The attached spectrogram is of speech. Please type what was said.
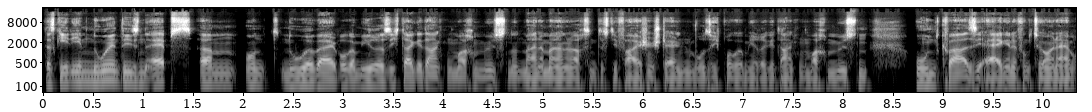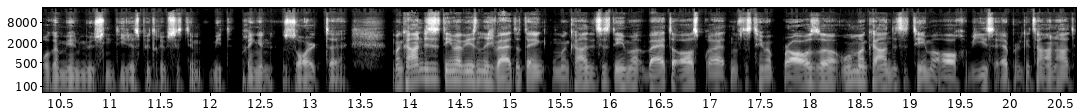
Das geht eben nur in diesen Apps ähm, und nur, weil Programmierer sich da Gedanken machen müssen. Und meiner Meinung nach sind das die falschen Stellen, wo sich Programmierer Gedanken machen müssen und quasi eigene Funktionen einprogrammieren müssen, die das Betriebssystem mitbringen sollte. Man kann dieses Thema wesentlich weiterdenken. Man kann dieses Thema weiter ausbreiten auf das Thema Browser und man kann dieses Thema auch, wie es Apple getan hat,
